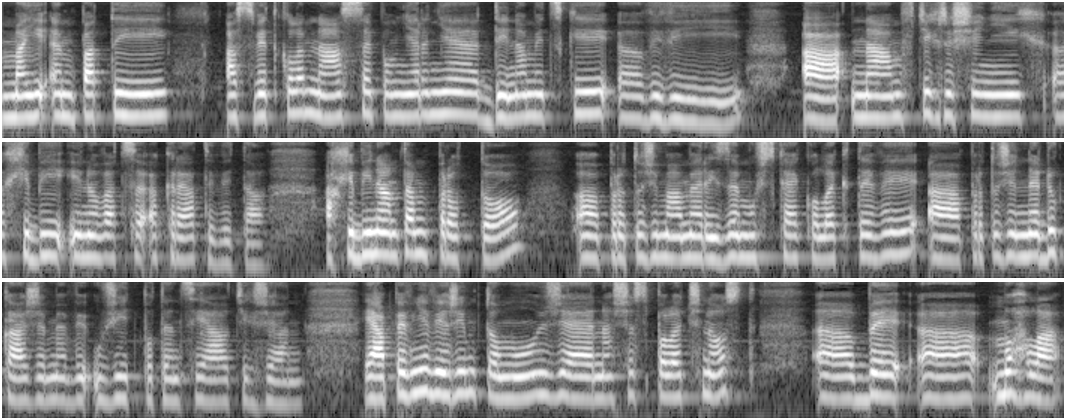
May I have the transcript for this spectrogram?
mají empatii a svět kolem nás se poměrně dynamicky eh, vyvíjí a nám v těch řešeních eh, chybí inovace a kreativita. A chybí nám tam proto, eh, protože máme ryze mužské kolektivy a protože nedokážeme využít potenciál těch žen. Já pevně věřím tomu, že naše společnost by mohla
